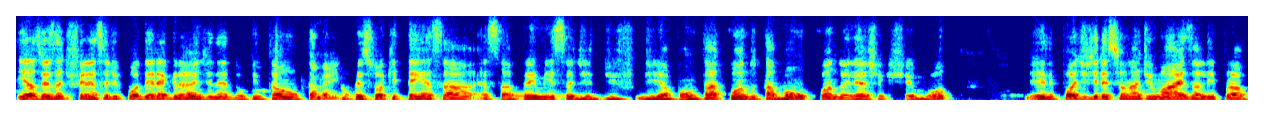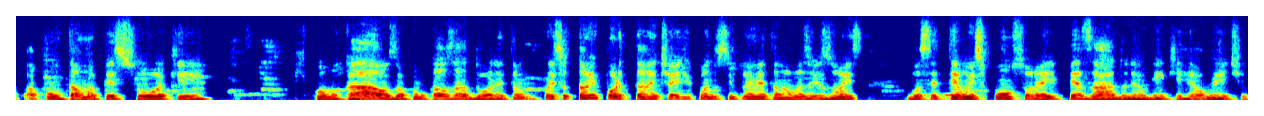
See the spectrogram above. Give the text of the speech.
e às vezes a diferença de poder é grande, né, Duque? Então, Também. a pessoa que tem essa, essa premissa de, de, de apontar quando está bom, quando ele acha que chegou, ele pode direcionar demais ali para apontar uma pessoa que como causa ou como causador, né? Então, por isso tão importante aí de quando se implementa novas visões, você ter um sponsor aí pesado, né? Alguém que realmente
